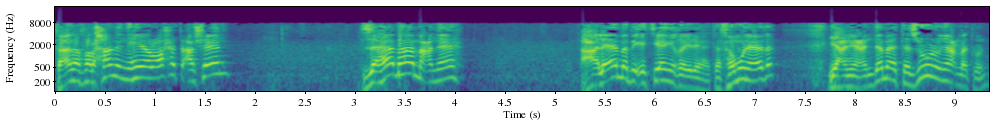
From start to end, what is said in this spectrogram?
فأنا فرحان إن هي راحت عشان ذهابها معناه علامة بإتيان غيرها. تفهمون هذا؟ يعني عندما تزول نعمة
